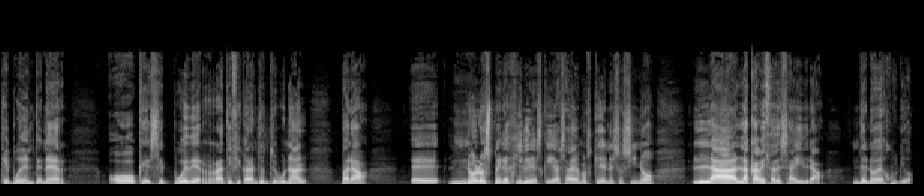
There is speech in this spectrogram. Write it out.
que pueden tener o que se puede ratificar ante un tribunal para eh, no los perejiles, que ya sabemos que en eso, sino la, la cabeza de esa hidra de 9 de julio.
